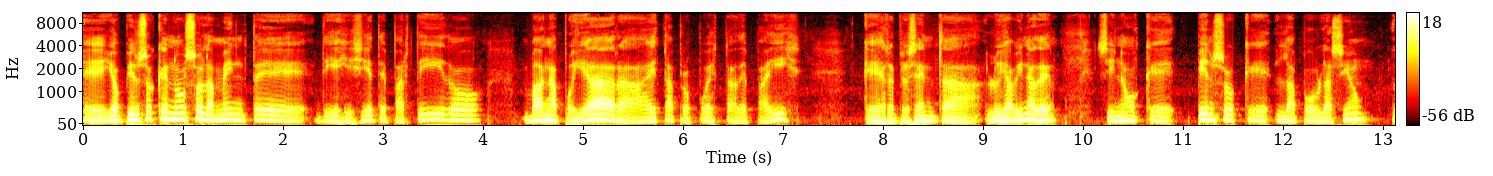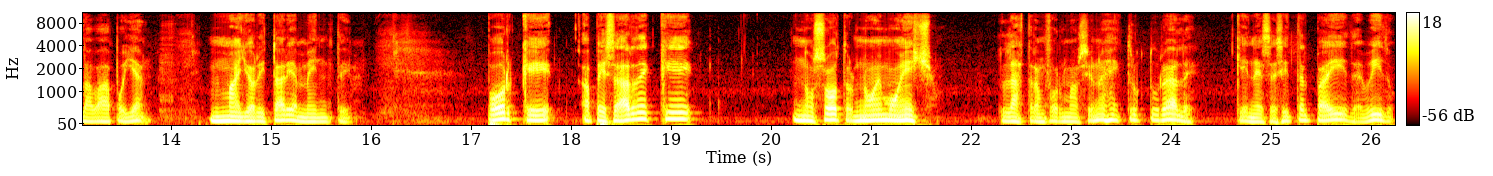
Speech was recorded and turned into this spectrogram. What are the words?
eh, yo pienso que no solamente 17 partidos van a apoyar a esta propuesta de país que representa Luis Abinader, sino que pienso que la población la va a apoyar mayoritariamente, porque a pesar de que nosotros no hemos hecho las transformaciones estructurales que necesita el país debido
